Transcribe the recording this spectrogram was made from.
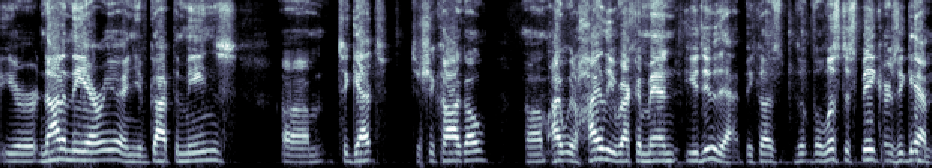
you're not in the area and you've got the means um, to get to Chicago, um, I would highly recommend you do that because the, the list of speakers, again,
